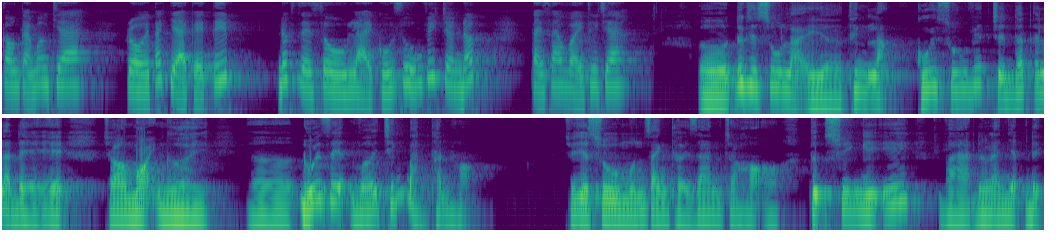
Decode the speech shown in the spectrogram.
con cảm ơn cha. Rồi tác giả kể tiếp, Đức Giêsu lại cúi xuống viết trên đất. Tại sao vậy thưa cha? Ờ, Đức Giêsu lại ờ, thinh lặng cúi xuống viết trên đất đấy là để cho mọi người Ờ, đối diện với chính bản thân họ. Chúa Giêsu muốn dành thời gian cho họ tự suy nghĩ và đưa ra nhận định.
